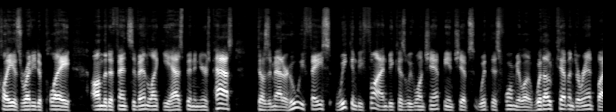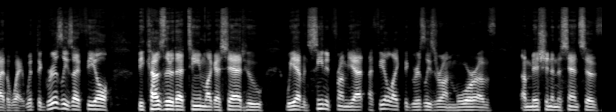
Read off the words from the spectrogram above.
Klay is ready to play on the defensive end like he has been in years past, doesn't matter who we face, we can be fine because we've won championships with this formula without Kevin Durant, by the way. With the Grizzlies, I feel because they're that team, like I said, who we haven't seen it from yet, I feel like the Grizzlies are on more of a mission in the sense of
